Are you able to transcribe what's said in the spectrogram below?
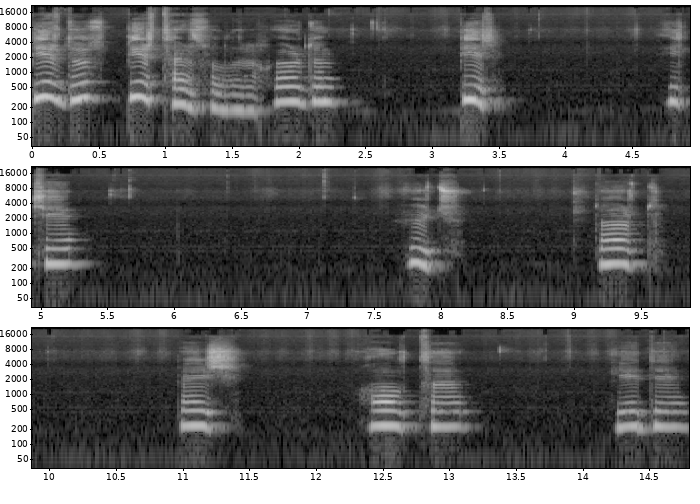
Bir düz, bir ters olarak ördüm. 1 2 3 4 5 6 7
